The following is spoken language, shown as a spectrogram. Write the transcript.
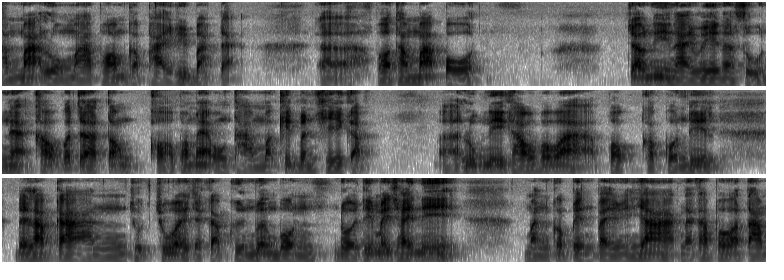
ธรรมะลงมาพร้อมกับภัยพิบัติอะออพอธรรมะโปรด เจ้าหนี้นายเวรอสูรเนี่ยเขาก็จะต้องขอพระแม่องค์ธรรมมาคิดบัญชีกับลูกหนี้เขาเพราะว่าพอกับคนที่ได้รับการฉุดช่วยจะกลับคืนเบื้องบน โดยที่ไม่ใช้หนี้ มันก็เป็นไปยากนะครับ เพราะว่าตาม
